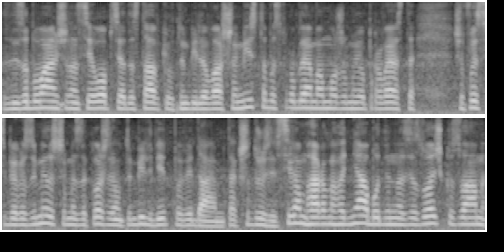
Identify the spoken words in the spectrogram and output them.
Не забуваємо, що у нас є опція доставки автомобіля в ваше місто без проблем, ми можемо його провести, щоб ви собі розуміли, що ми за кожен автомобіль відповідаємо. Так що, друзі, всім вам гарного дня, будемо на зв'язочку з вами.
